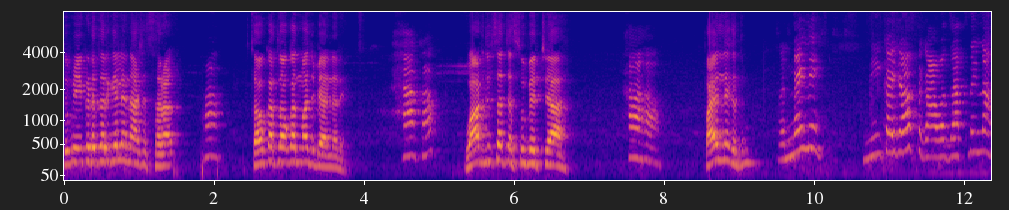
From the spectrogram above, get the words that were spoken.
तुम्ही इकडे जर गेले ना अशा सरळ. हा. चौकात चौकात माझे बॅनर आहे. हा का? वाढदिवसाच्या शुभेच्छा. हा हा. पाहिले नाही का तुम्ही? नाही नाही. मी काही जास्त गावात जात नाही ना.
